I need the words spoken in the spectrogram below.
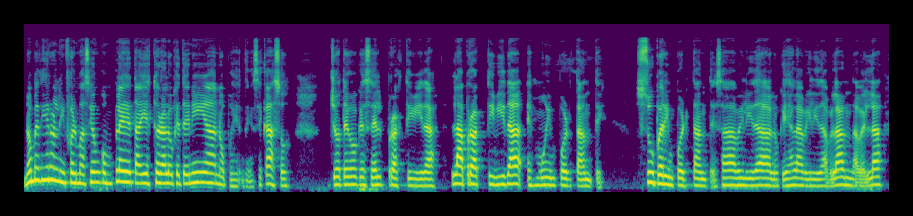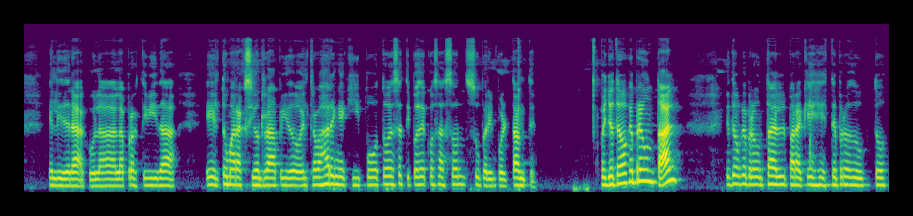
no me dieron la información completa y esto era lo que tenía. No, pues en ese caso, yo tengo que ser proactividad. La proactividad es muy importante, súper importante, esa habilidad, lo que es la habilidad blanda, ¿verdad? El liderazgo, la, proactividad, el tomar acción rápido, el trabajar en equipo, todo ese tipo de cosas son súper importantes. pues yo tengo que preguntar, yo tengo que preguntar para qué es este producto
